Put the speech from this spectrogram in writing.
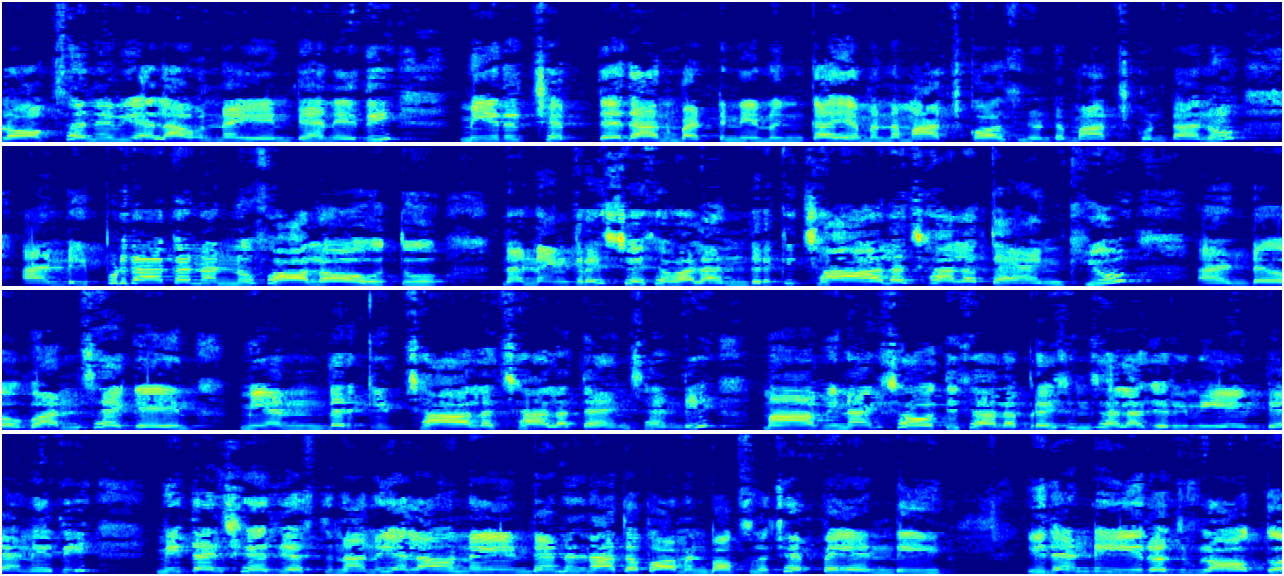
బ్లాగ్స్ అనేవి ఎలా ఉన్నాయి ఏంటి అనేది మీరు చెప్తే దాన్ని బట్టి నేను ఇంకా ఏమన్నా మార్చుకోవాల్సి ఉంటే మార్చుకుంటాను. అండ్ ఇప్పుడు దాకా నన్ను ఫాలో అవుతూ నన్ను ఎంకరేజ్ చేసే వాళ్ళందరికీ చాలా చాలా thank you and uh, once again మీ అందరికీ చాలా చాలా థ్యాంక్స్ అండి. మా వినాయక చవితి సెలబ్రేషన్స్ ఎలా జరిగినాయి ఏంటి అనేది మీతో షేర్ చేస్తున్నాను. ఎలా ఉన్నాయి ఏంటి అనేది నాతో కామెంట్ బాక్స్లో చెప్పేయండి. ఇదండి ఈ రోజు వ్లాగ్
